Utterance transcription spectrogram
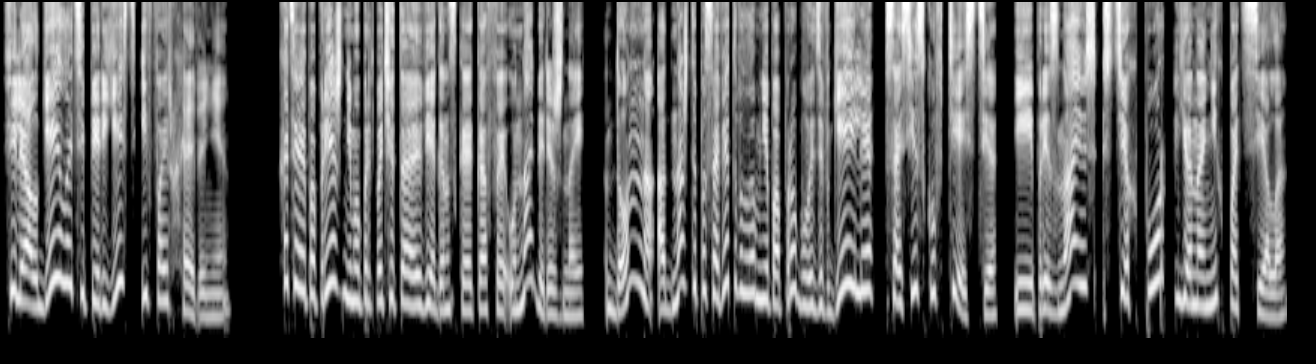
филиал Гейла теперь есть и в Файрхевене. Хотя я по-прежнему предпочитаю веганское кафе у набережной, Донна однажды посоветовала мне попробовать в Гейле сосиску в тесте, и, признаюсь, с тех пор я на них подсела.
